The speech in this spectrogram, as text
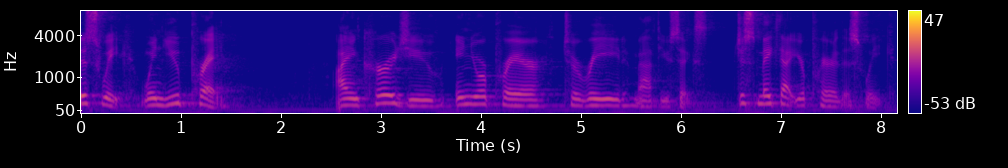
this week, when you pray, I encourage you in your prayer to read Matthew 6. Just make that your prayer this week.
